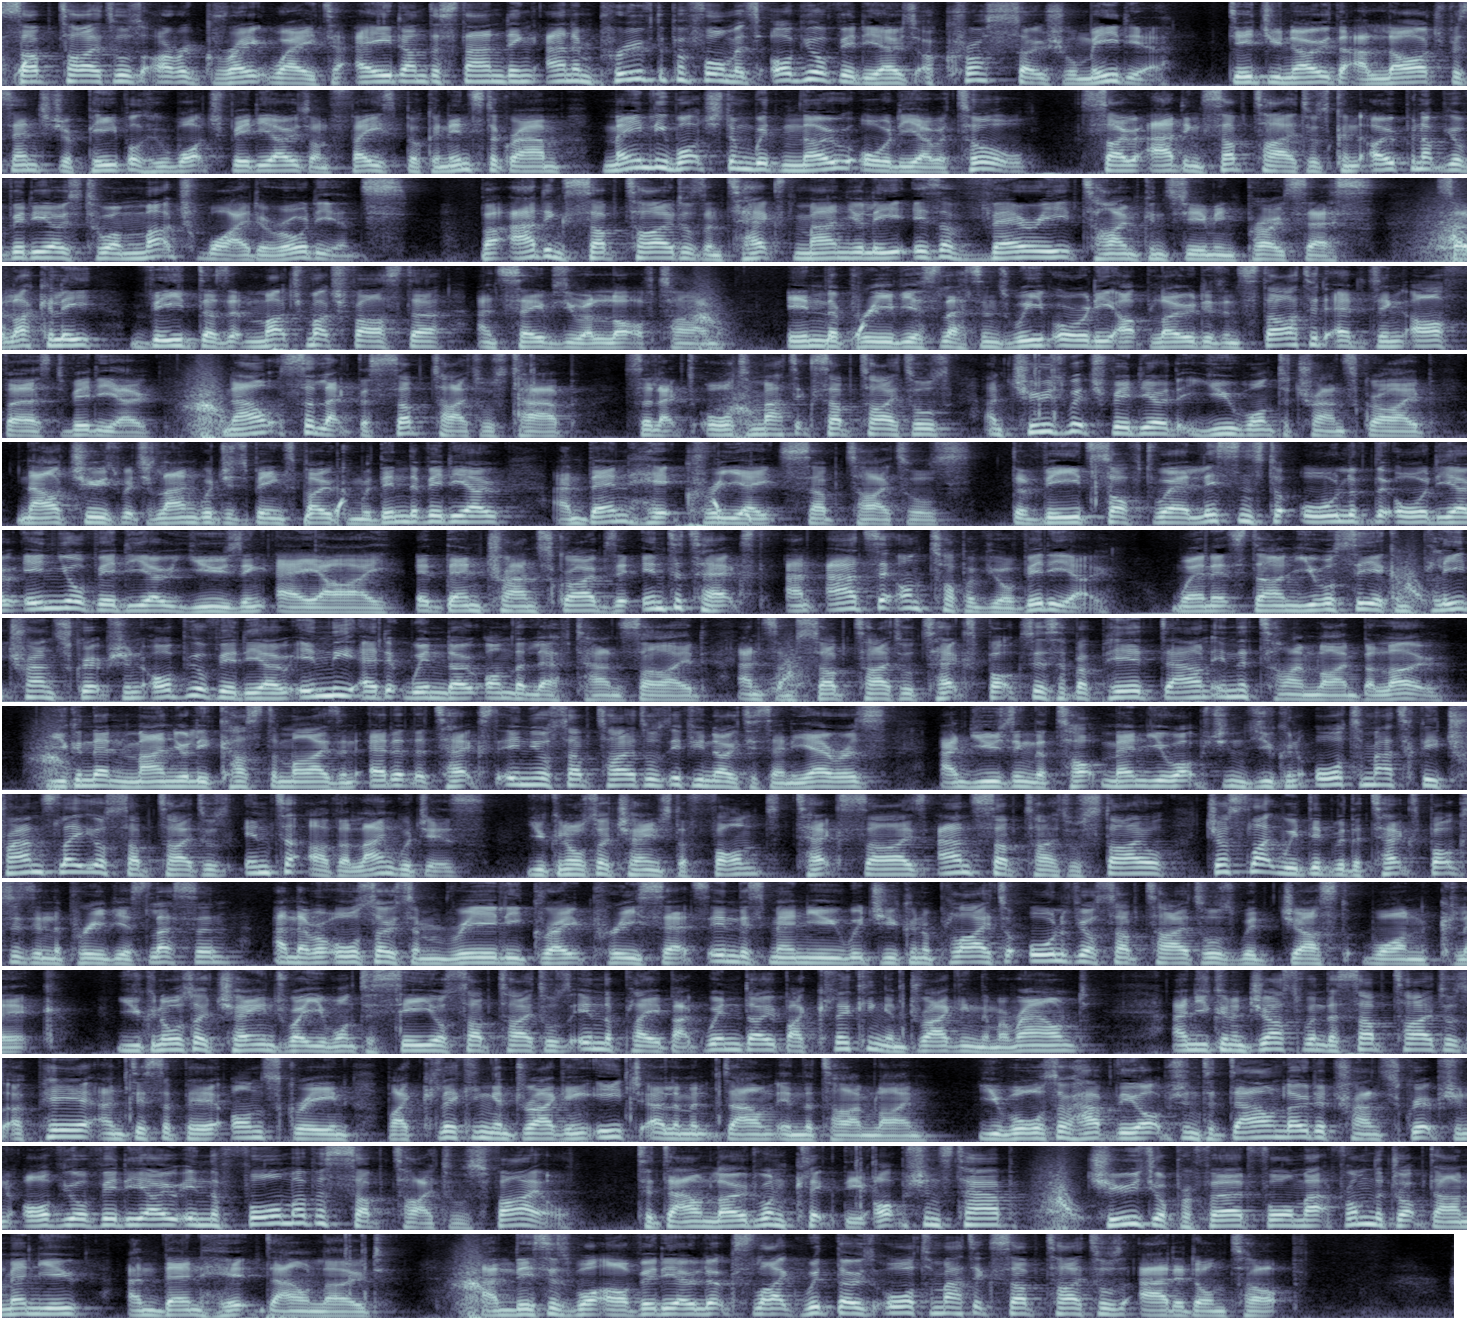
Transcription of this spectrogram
Subtitles are a great way to aid understanding and improve the performance of your videos across social media. Did you know that a large percentage of people who watch videos on Facebook and Instagram mainly watch them with no audio at all? So adding subtitles can open up your videos to a much wider audience. But adding subtitles and text manually is a very time consuming process. So luckily, Veed does it much, much faster and saves you a lot of time. In the previous lessons, we've already uploaded and started editing our first video. Now select the subtitles tab, select automatic subtitles and choose which video that you want to transcribe. Now choose which language is being spoken within the video and then hit create subtitles. The Veed software listens to all of the audio in your video using AI. It then transcribes it into text and adds it on top of your video. When it's done, you will see a complete transcription of your video in the edit window on the left hand side, and some subtitle text boxes have appeared down in the timeline below. You can then manually customize and edit the text in your subtitles if you notice any errors, and using the top menu options, you can automatically translate your subtitles into other languages. You can also change the font, text size, and subtitle style, just like we did with the text boxes in the previous lesson. And there are also some really great presets in this menu which you can apply to all of your subtitles with just one click. You can also change where you want to see your subtitles in the playback window by clicking and dragging them around. And you can adjust when the subtitles appear and disappear on screen by clicking and dragging each element down in the timeline. You also have the option to download a transcription of your video in the form of a subtitles file. To download one, click the Options tab, choose your preferred format from the drop down menu, and then hit download. And this is what our video looks like with those automatic subtitles added on top.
